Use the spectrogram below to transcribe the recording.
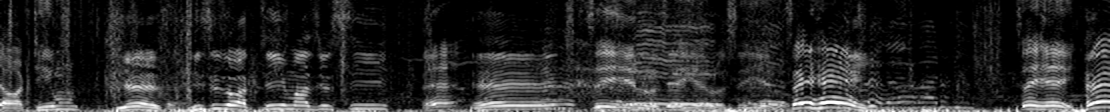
is our team. Yes, this is our team as you see. Eh? Eh, Say hello, say hello, say hello. say hey. Say hey. Hey.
